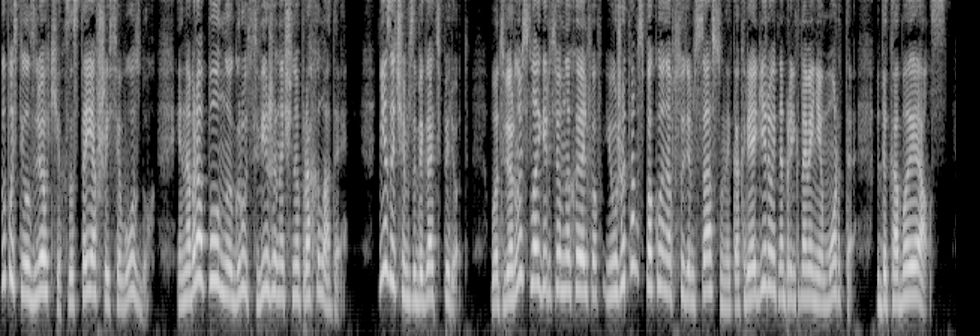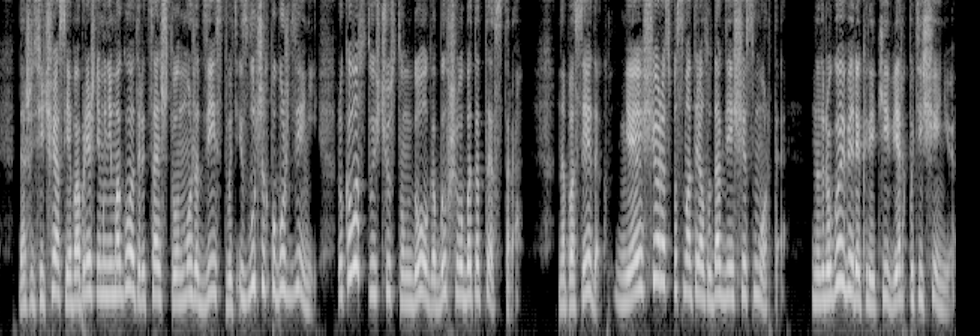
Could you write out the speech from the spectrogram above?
выпустил из легких застоявшийся воздух и набрал полную грудь свежей ночной прохлады. Незачем забегать вперед. Вот вернусь в лагерь темных эльфов, и уже там спокойно обсудим с Асуной, как реагировать на проникновение Морта в ДКБ и. Даже сейчас я по-прежнему не могу отрицать, что он может действовать из лучших побуждений, руководствуясь чувством долга бывшего бета-тестера. Напоследок, я еще раз посмотрел туда, где исчез Морта. На другой берег реки, вверх по течению.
